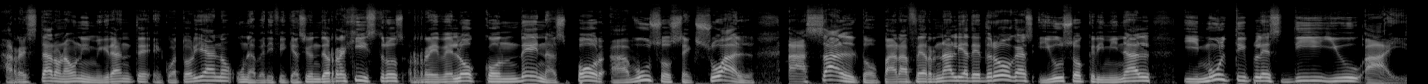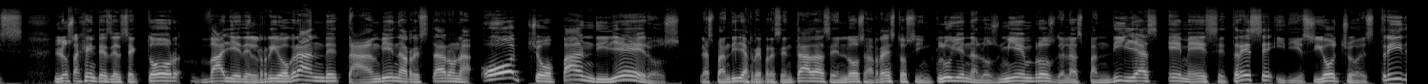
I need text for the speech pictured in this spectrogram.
arrestaron a un inmigrante ecuatoriano, una verificación de registros reveló condenas por abuso sexual, asalto, parafernalia de drogas y uso criminal y múltiples DUIs. Los agentes del sector Valle del Río Grande también arrestaron a ocho pandilleros. Las pandillas representadas en los arrestos incluyen a los miembros de las pandillas MS-13 y 18 Street,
